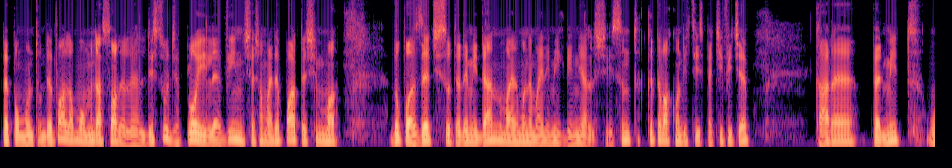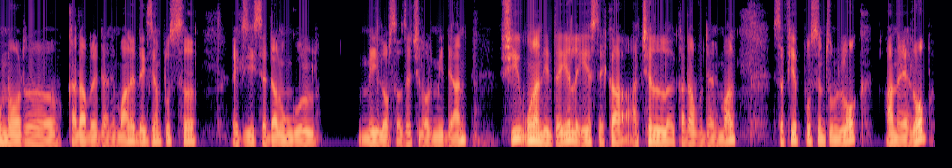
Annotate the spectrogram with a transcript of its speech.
pe pământ undeva, la un moment dat soarele îl distruge, ploile vin și așa mai departe și mă, după zeci, sute de mii de ani nu mai rămâne mai nimic din el și sunt câteva condiții specifice care permit unor uh, cadavre de animale, de exemplu, să existe de-a lungul miilor sau zecilor mii de ani și una dintre ele este ca acel cadavru de animal să fie pus într-un loc anaerob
